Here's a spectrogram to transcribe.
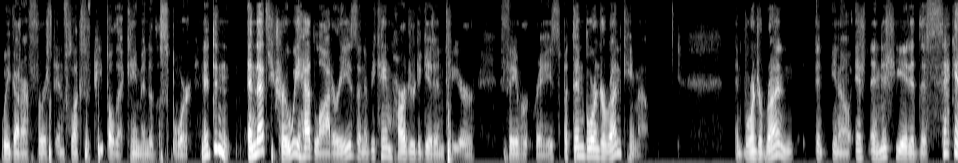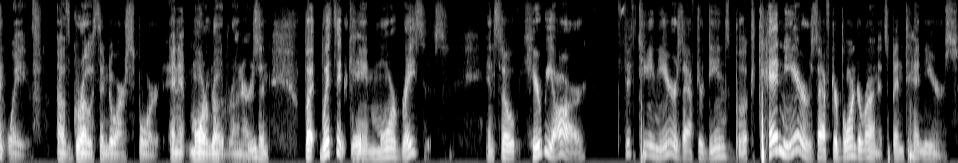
we got our first influx of people that came into the sport, and it didn't and that's true. We had lotteries, and it became harder to get into your favorite race. But then Born to Run came out, and Born to Run, you know, initiated this second wave of growth into our sport, and it more road runners, mm-hmm. and but with it came more races, and so here we are. 15 years after Dean's book, 10 years after Born to Run. It's been 10 years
